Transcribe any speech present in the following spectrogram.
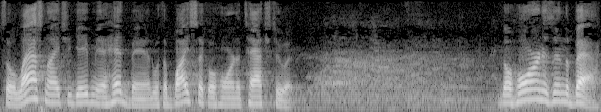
So last night she gave me a headband with a bicycle horn attached to it. The horn is in the back.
